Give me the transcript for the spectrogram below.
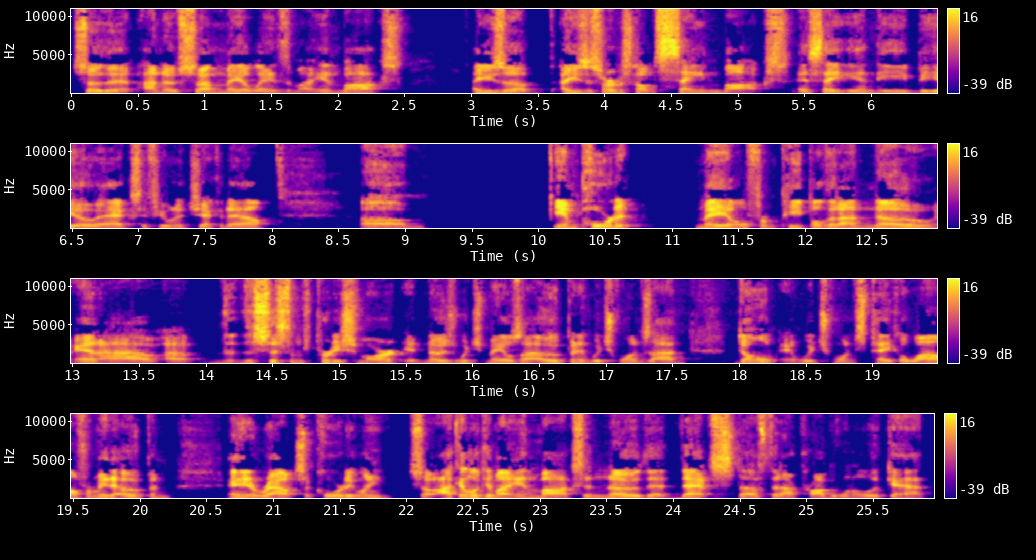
so that I know some mail lands in my inbox. I use a I use a service called SaneBox, S A N E B O X. If you want to check it out, um, imported mail from people that I know, and I, the, the, system's pretty smart. It knows which mails I open and which ones I don't, and which ones take a while for me to open, and it routes accordingly. So I can look at my inbox and know that that's stuff that I probably want to look at,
